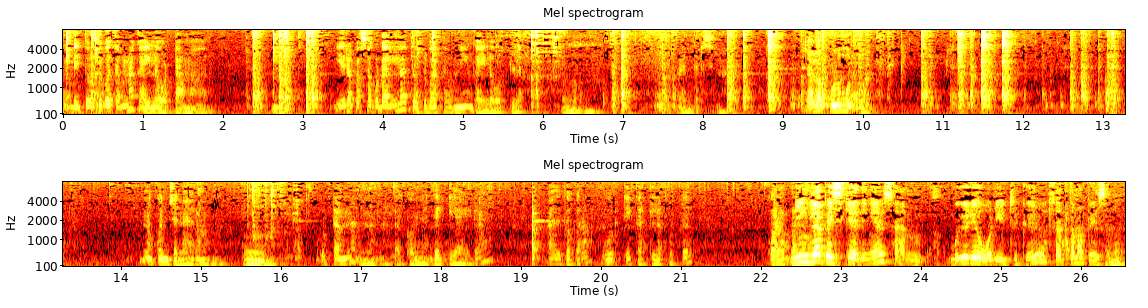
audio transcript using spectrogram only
இப்படி தொட்டு பார்த்தோம்னா கையில ஒட்டாம வரும். ஈரப்பச குடல்ல தொட்டு பார்த்தோம்னையும் கையில ஒட்டல. ம். வெந்துருச்சுன்னா நல்லா புழுங்கட்டும் இன்னும் கொஞ்ச நேரம். விட்டோம்னா இன்னும் நல்லா கொஞ்சம் கெட்டியாயிடும். அதுக்கப்புறம் உருட்டி தட்டில் போட்டு குழம்பு நீங்களா பேசிக்காதீங்க. வீடியோ ஓடிட்டு இருக்கு. சத்தமா பேசணும்.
